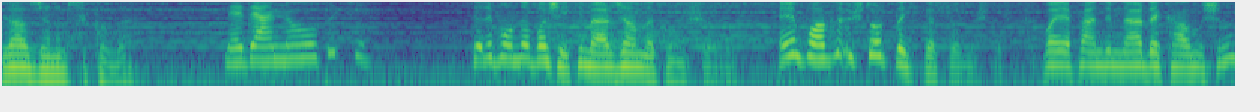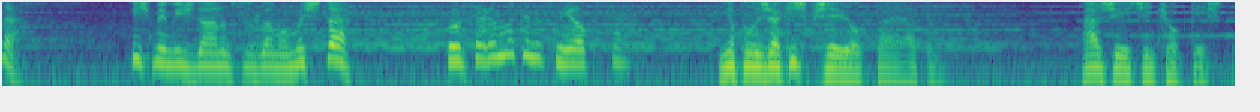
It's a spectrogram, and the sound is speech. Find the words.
Biraz canım sıkıldı. Neden ne oldu ki? Telefonda başhekim Ercan'la konuşuyordum. En fazla 3-4 dakika sürmüştür. Vay efendim nerede kalmışım da. Hiç mi vicdanım sızlamamış da. Kurtaramadınız mı yoksa? Yapılacak hiçbir şey yoktu hayatım. Her şey için çok geçti.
